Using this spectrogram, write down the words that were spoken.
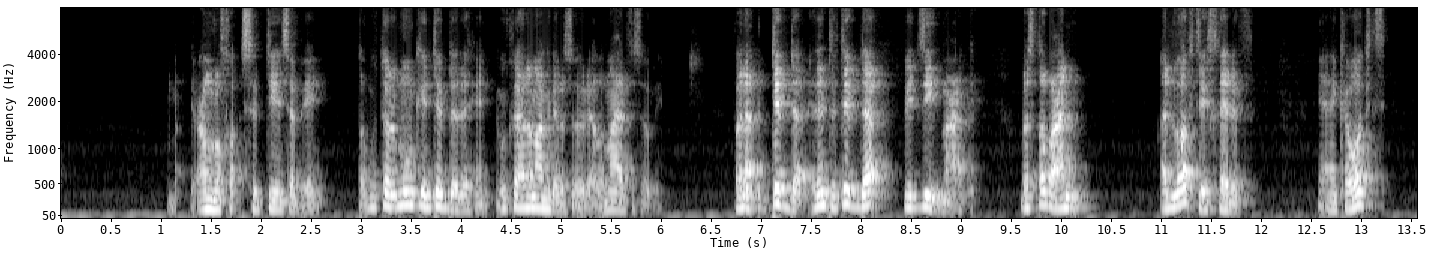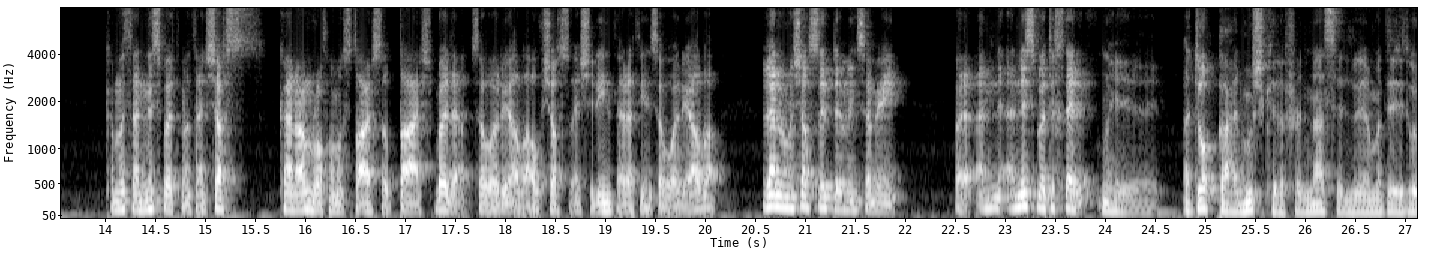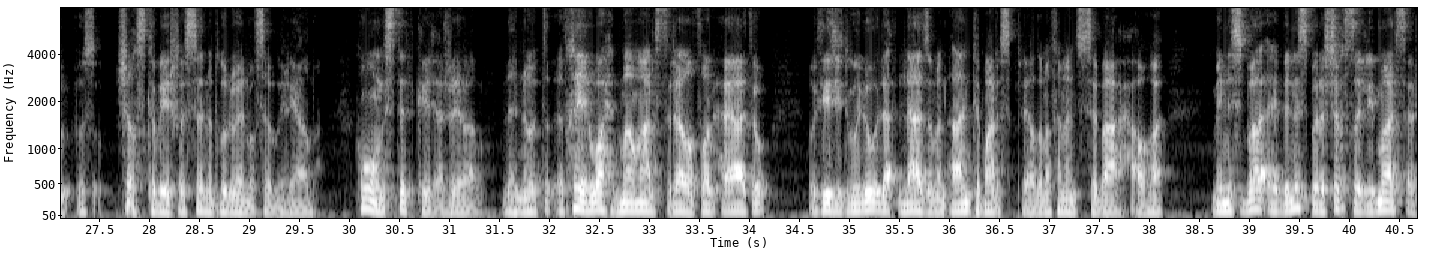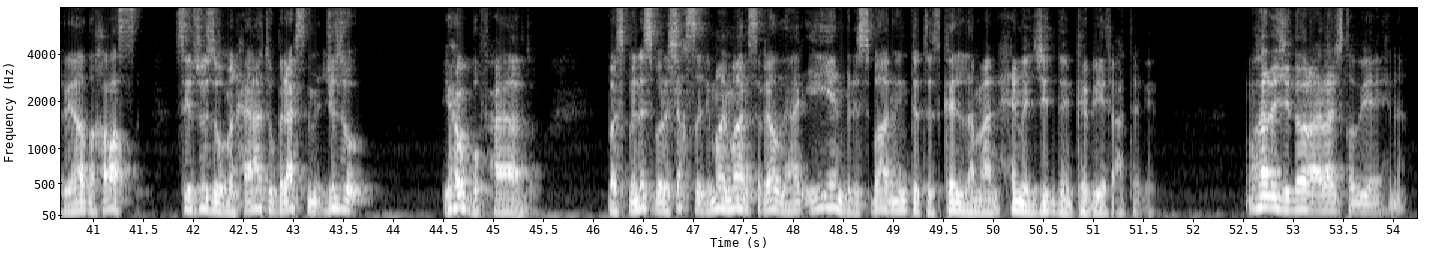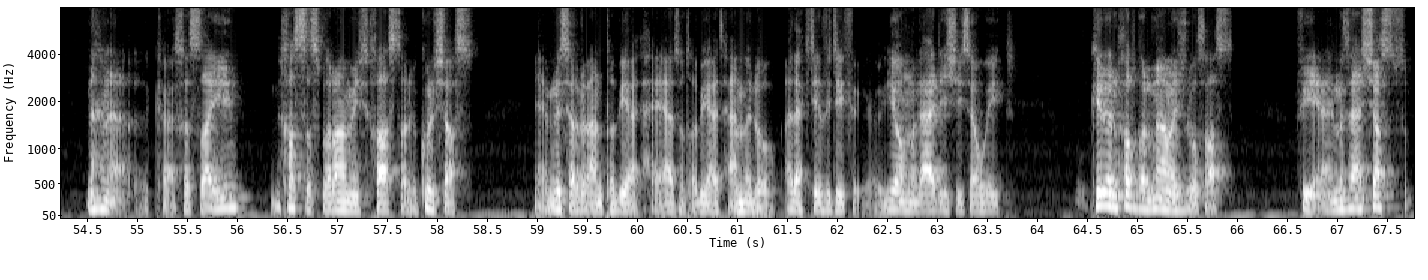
عمره 60 70 طب قلت له ممكن تبدأ الحين. يقول أنا ما أقدر أسوي رياضة ما أعرف أسوي. فلا تبدأ. إذا أنت تبدأ بتزيد معك. بس طبعا الوقت يختلف. يعني كوقت كمثلا نسبة مثلا شخص كان عمره 15 16 بدأ سوى رياضة أو شخص 20 30 سوى رياضة غير لما شخص يبدأ من 70 النسبة تختلف. أتوقع المشكلة في الناس اللي لما تيجي تقول شخص كبير في السن تقول له يلا سوي رياضة؟ هو مستثقل الرياضة. لأنه تخيل واحد ما مارس الرياضة طول حياته وتيجي تقول له لا لازم الآن تمارس الرياضة مثلا السباحة أو ها بالنسبة بالنسبة للشخص اللي يمارس الرياضة خلاص يصير جزء من حياته بالعكس جزء يحبه في حياته. بس بالنسبة للشخص اللي ما يمارس الرياضة نهائيا بالنسبة له أنت تتكلم عن حمل جدا كبير أعتقد. وهذا يجي دور علاج طبيعي هنا. نحن كأخصائيين نخصص برامج خاصة لكل شخص. يعني بنسأله عن طبيعة حياته طبيعة عمله الأكتيفيتي في يوم العادي إيش يسوي. كذا نحط برنامج له خاص. في يعني مثلا الشخص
